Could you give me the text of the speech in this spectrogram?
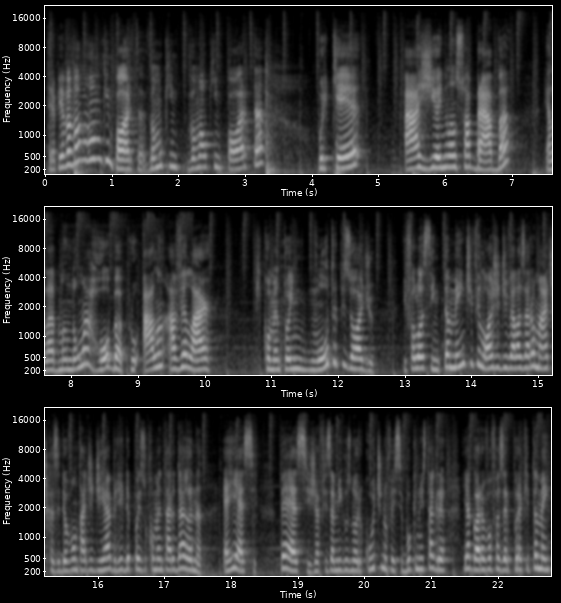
terapia, vamos, vamos, vamos que importa. Vamos, que, vamos ao que importa, porque a Giane lançou a braba ela mandou um arroba pro Alan Avelar, que comentou em um outro episódio, e falou assim: também tive loja de velas aromáticas e deu vontade de reabrir depois do comentário da Ana. RS. PS, já fiz amigos no Orkut, no Facebook e no Instagram. E agora vou fazer por aqui também.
